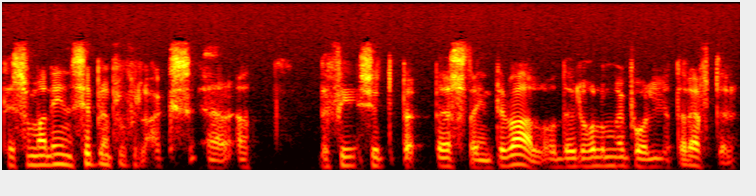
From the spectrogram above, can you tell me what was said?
det som man inser med profylax är att det finns ett bästa intervall och det håller man på att leta efter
